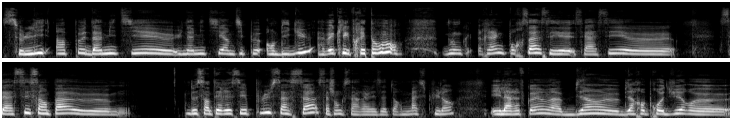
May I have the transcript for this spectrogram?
se lient un peu d'amitié, euh, une amitié un petit peu ambiguë avec les prétendants. Donc rien que pour ça, c'est assez euh, c'est assez sympa. euh, de s'intéresser plus à ça, sachant que c'est un réalisateur masculin, et il arrive quand même à bien euh, bien reproduire euh,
